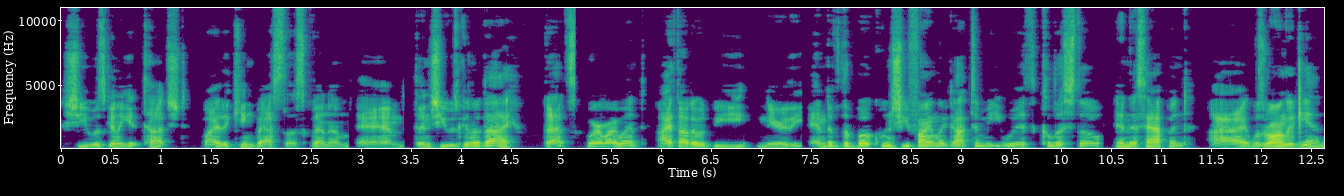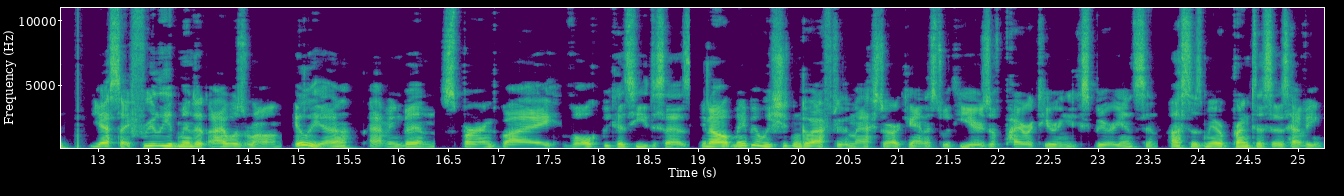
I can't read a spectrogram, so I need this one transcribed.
she was gonna get touched by the King Basilisk venom, and then she was gonna die that's where I went. I thought it would be near the end of the book when she finally got to meet with Callisto, and this happened. I was wrong again. Yes, I freely admit it, I was wrong. Illia, having been spurned by Volke because he says, you know, maybe we shouldn't go after the Master Arcanist with years of pirateering experience, and us as mere apprentices having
